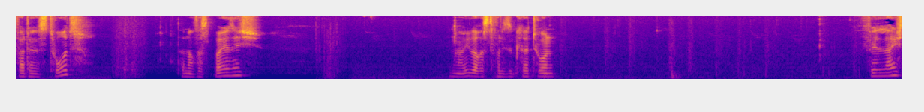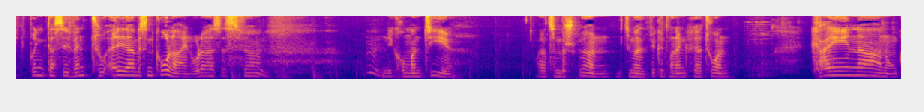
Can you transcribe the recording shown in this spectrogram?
Gevatter ist tot. Dann noch was bei sich. Na, Überreste von diesen Kreaturen. Vielleicht bringt das eventuell ja ein bisschen Kohle ein, oder? Es ist für Nekromantie. Oder zum Beschwören, beziehungsweise entwickelt von den Kreaturen. Keine Ahnung.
